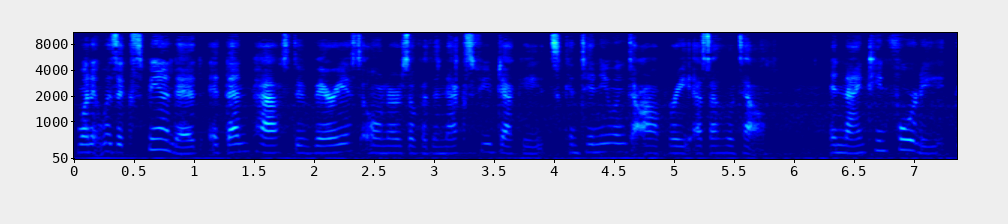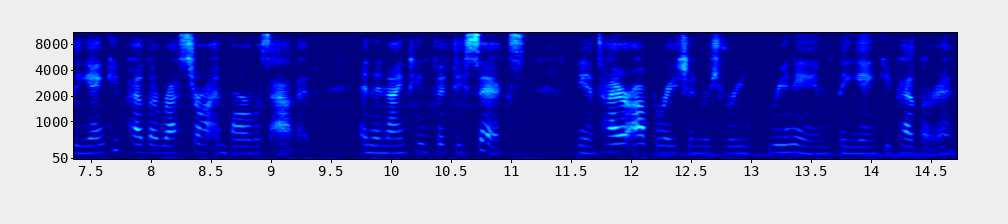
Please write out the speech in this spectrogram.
When it was expanded, it then passed through various owners over the next few decades, continuing to operate as a hotel. In 1940, the Yankee Peddler restaurant and bar was added, and in 1956, the entire operation was re- renamed the Yankee Peddler Inn.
